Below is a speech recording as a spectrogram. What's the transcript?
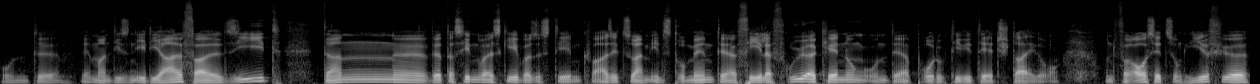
Und äh, wenn man diesen Idealfall sieht, dann äh, wird das Hinweisgebersystem quasi zu einem Instrument der Fehlerfrüherkennung und der Produktivitätssteigerung. Und Voraussetzung hierfür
